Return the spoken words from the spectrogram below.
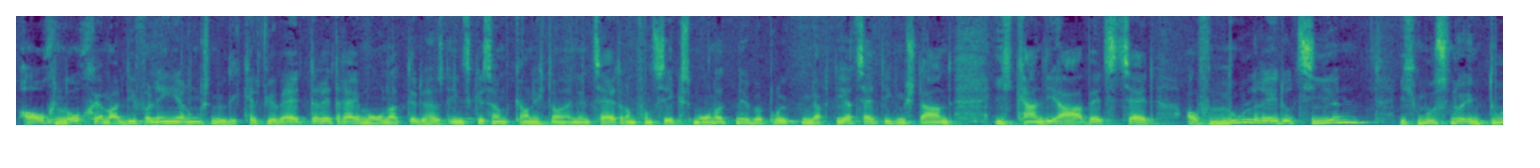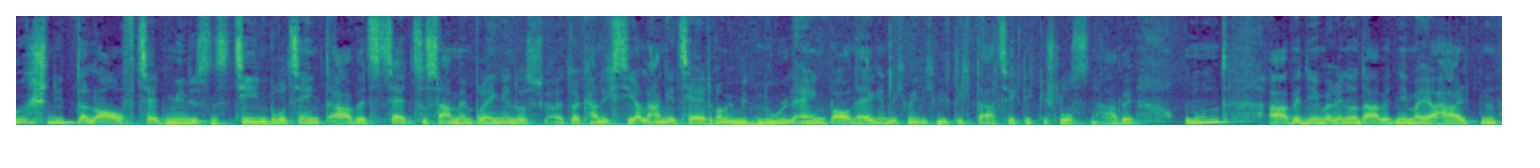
Auch noch einmal die Verlängerungsmöglichkeit für weitere drei Monate. Das heißt, insgesamt kann ich dann einen Zeitraum von sechs Monaten überbrücken nach derzeitigem Stand. Ich kann die Arbeitszeit auf null reduzieren. Ich muss nur im Durchschnitt der Laufzeit mindestens 10% Arbeitszeit zusammenbringen. Das, da kann ich sehr lange Zeiträume mit Null einbauen eigentlich, wenn ich wirklich tatsächlich geschlossen habe. Und Arbeitnehmerinnen und Arbeitnehmer erhalten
